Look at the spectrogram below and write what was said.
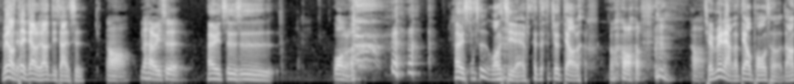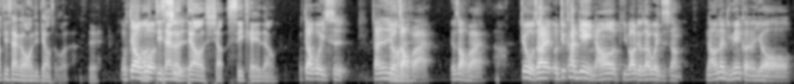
没有，在你家楼下第三次。哦，那还有一次，还有一次是忘了，还有一次是忘记了，反正就掉了。好，前面两个掉 porter，然后第三个忘记掉什么了。对我掉过，第三个掉小 CK 这样，我掉过一次，但是有找回来，有找回来。就我在我去看电影，然后皮包留在位置上，然后那里面可能有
